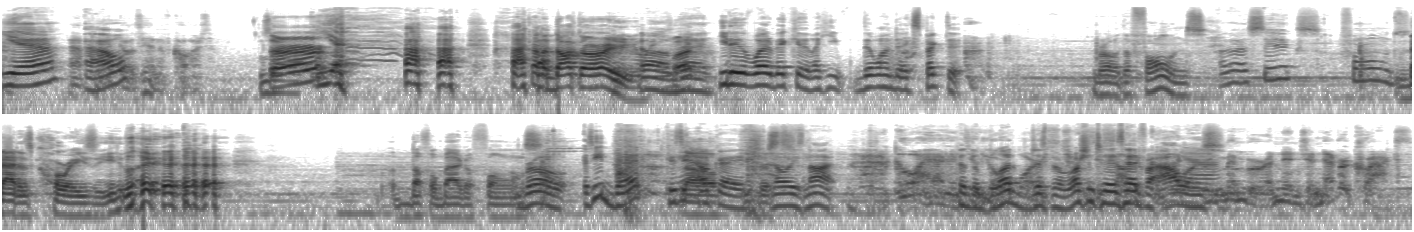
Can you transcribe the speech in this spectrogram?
Yeah. After it Ow. goes in, of course. Sir? Yeah. What kind of doctor are you? Oh Fuck. man, he didn't want to make it like he didn't want him to expect it. Bro, the phones. I got six phones. That is crazy. a duffel bag of phones. Bro, is he dead? Cause he, No, okay, he's just- no, he's not. Go ahead and 'Cause do the blood worst. just been rushing to his head for hours. Remember, a ninja never cracks.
